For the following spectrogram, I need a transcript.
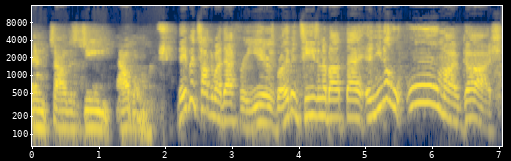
and Childish G album. They've been talking about that for years, bro. They've been teasing about that, and you know, oh my gosh,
